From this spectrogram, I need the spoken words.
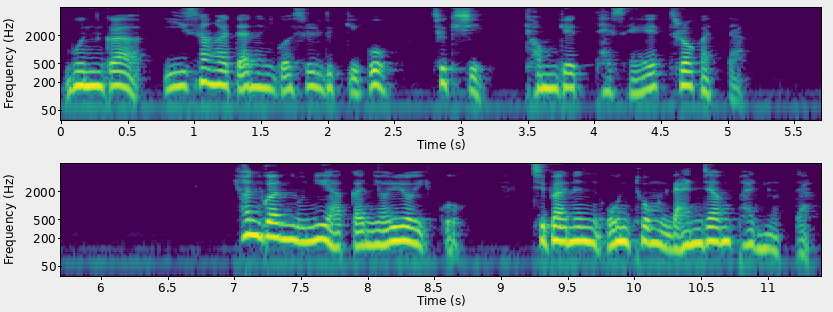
뭔가 이상하다는 것을 느끼고 즉시 경계 태세에 들어갔다. 현관문이 약간 열려 있고 집안은 온통 난장판이었다.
